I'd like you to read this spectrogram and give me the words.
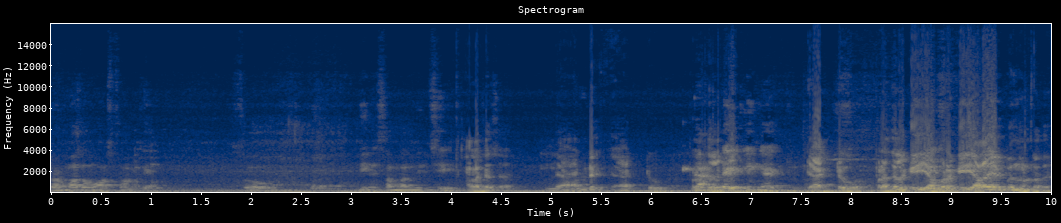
ప్రమాదం వాస్తవానికి. సో దీనికి సంబంధించి అలాగే సార్ ల్యాండ్ యాక్ట్ ల్యాండ్ ప్రజలకి టైటిలింగ్ యాక్ట్. యాక్ట్ ప్రజలకి ఎవరికి ఎలా ఇబ్బంది ఉంటుంది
